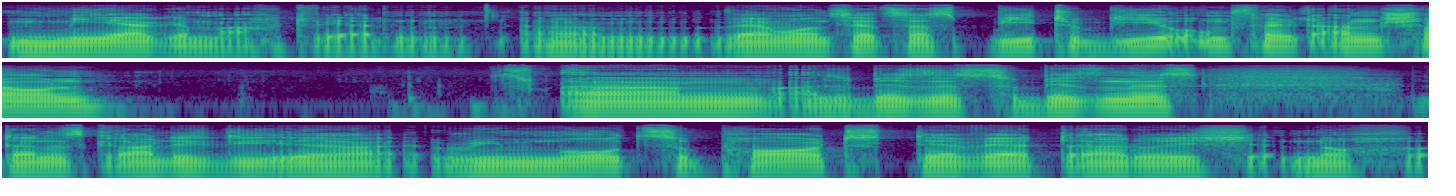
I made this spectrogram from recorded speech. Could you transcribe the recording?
mehr gemacht werden? Ähm, wenn wir uns jetzt das B2B-Umfeld anschauen, ähm, also Business to Business, dann ist gerade der Remote Support, der wird dadurch noch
